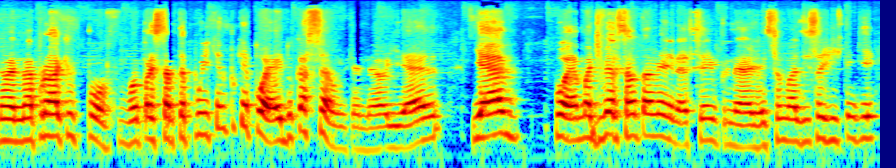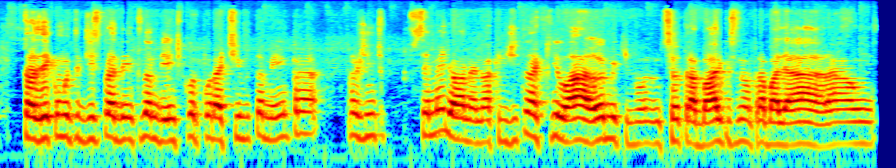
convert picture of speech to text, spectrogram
Não, é, não é por que, pô, vou para Startup Weekend, porque, pô, é educação, entendeu? E é, e é pô, é uma diversão também, né? Sempre, né? Isso, mas isso a gente tem que trazer, como tu disse, para dentro do ambiente corporativo também para a gente ser melhor, né? Não acredita naquilo, ah, ame que no seu trabalho, que se não trabalhar um,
